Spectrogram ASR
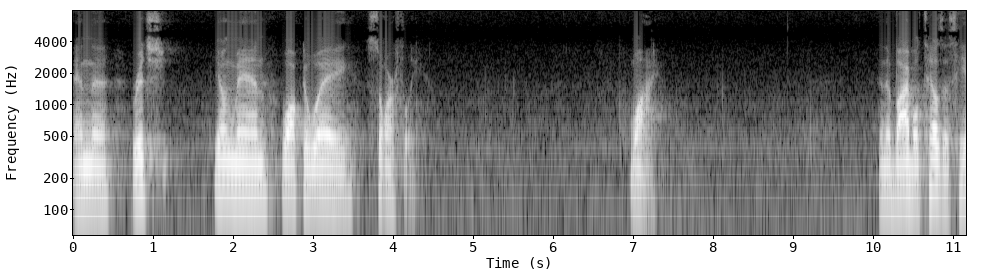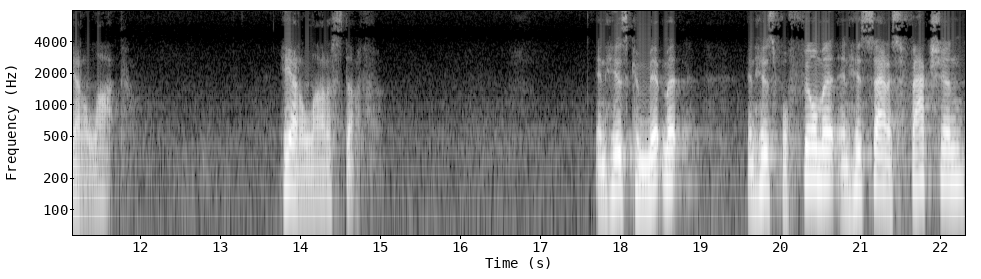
And the rich young man walked away sorrowfully Why? And the Bible tells us he had a lot. He had a lot of stuff. And his commitment and his fulfillment and his satisfaction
